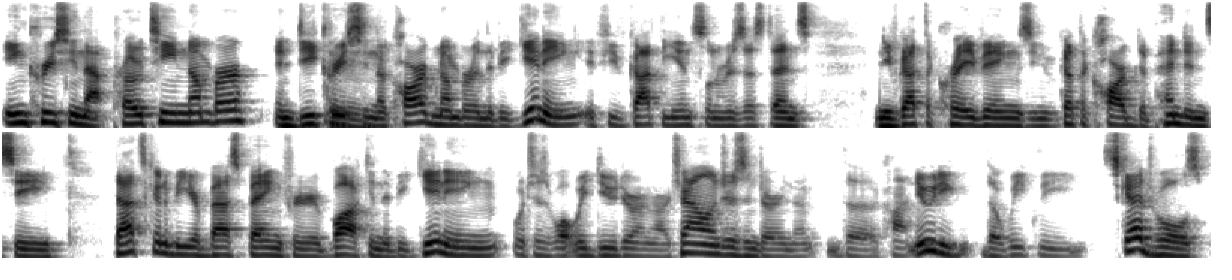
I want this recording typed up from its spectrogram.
increasing that protein number and decreasing the carb number in the beginning if you've got the insulin resistance and you've got the cravings and you've got the carb dependency. That's going to be your best bang for your buck in the beginning, which is what we do during our challenges and during the, the continuity, the weekly schedules,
